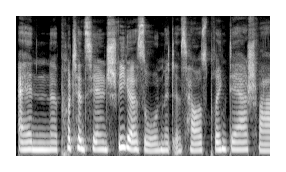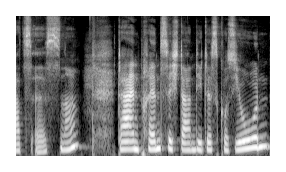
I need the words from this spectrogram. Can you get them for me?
einen potenziellen Schwiegersohn mit ins Haus bringt, der schwarz ist. Ne? Da entbrennt sich dann die Diskussion,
